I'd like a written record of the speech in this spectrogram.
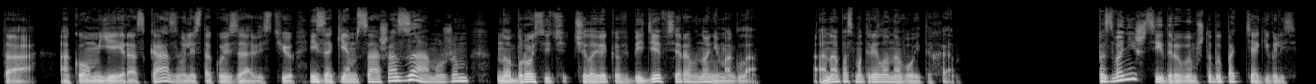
та, о ком ей рассказывали с такой завистью, и за кем Саша замужем, но бросить человека в беде все равно не могла. Она посмотрела на Войтыха. Позвонишь Сидоровым, чтобы подтягивались?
